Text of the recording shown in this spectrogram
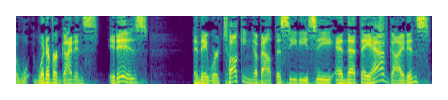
uh, whatever guidance it is, and they were talking about the CDC and that they have guidance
